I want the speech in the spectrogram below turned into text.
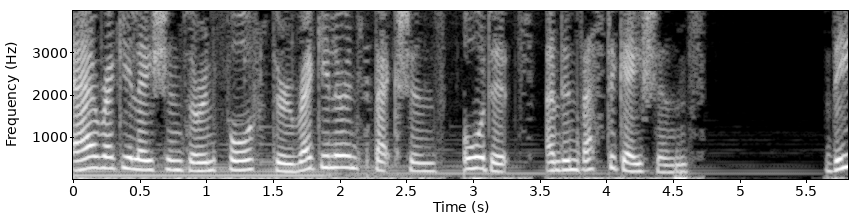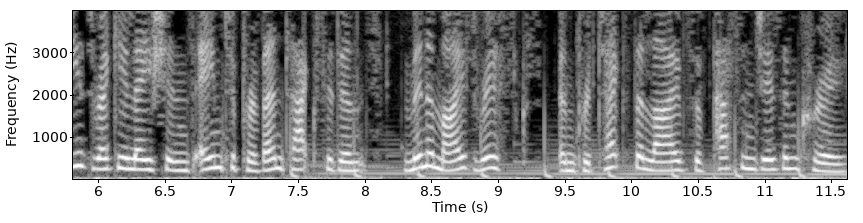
Air regulations are enforced through regular inspections, audits, and investigations. These regulations aim to prevent accidents, minimize risks, and protect the lives of passengers and crew.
